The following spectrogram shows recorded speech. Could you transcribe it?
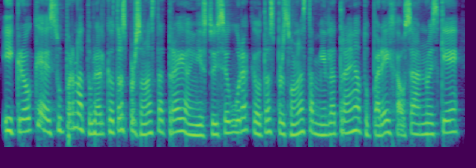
y creo que es súper natural que otras personas te atraigan y estoy segura que otras personas también la atraen a tu pareja. O sea, no es que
